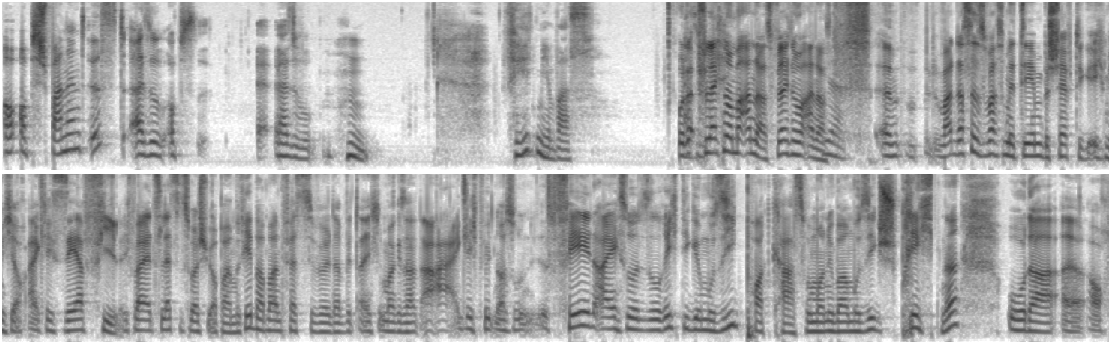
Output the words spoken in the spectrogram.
Ob es spannend ist, also ob es, äh, also, hm, fehlt mir was. Oder also, vielleicht nochmal anders, vielleicht nochmal anders. Ja. Ähm, das ist was, mit dem beschäftige ich mich auch eigentlich sehr viel. Ich war jetzt letztens zum Beispiel auch beim Reeperbahn Festival, da wird eigentlich immer gesagt, ah, eigentlich fehlt noch so, es fehlen eigentlich so, so richtige Musikpodcasts, wo man über Musik spricht, ne? Oder äh, auch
